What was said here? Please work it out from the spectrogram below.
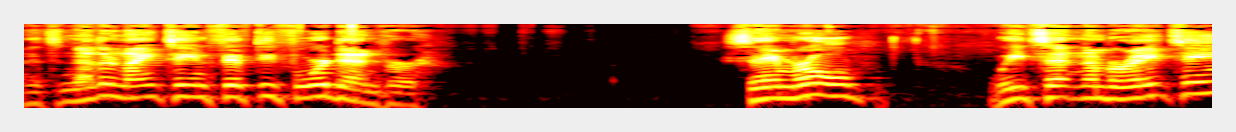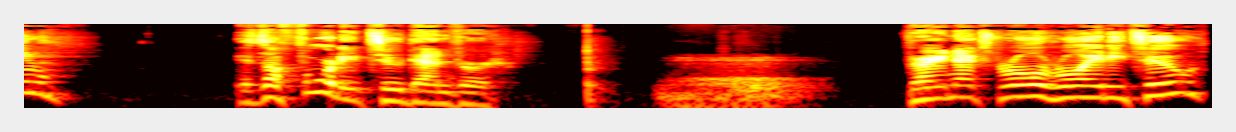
And it's another 1954 Denver. Same roll. Wheat cent number 18 is a 42 Denver. Very next roll, roll 82.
